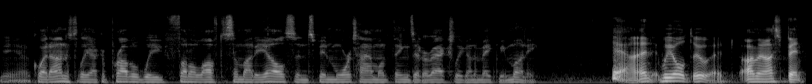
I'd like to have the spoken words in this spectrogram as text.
you know, quite honestly, I could probably funnel off to somebody else and spend more time on things that are actually going to make me money. Yeah, and we all do it. I mean, I spent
